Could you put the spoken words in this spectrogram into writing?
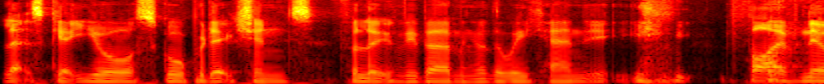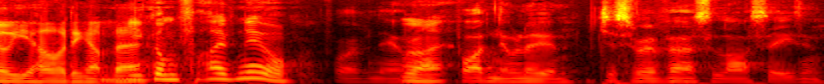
let's get your score predictions for Luton v Birmingham at the weekend. 5 0 you're holding up there. You've gone 5 0. Five 0 Right. Five 0 Luton, just a reversal last season.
